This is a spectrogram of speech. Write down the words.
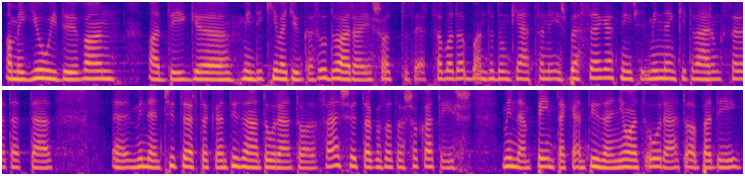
amíg jó idő van, addig mindig kimegyünk az udvarra, és ott azért szabadabban tudunk játszani és beszélgetni, úgyhogy mindenkit várunk szeretettel, minden csütörtökön 16 órától a felső tagozatosokat, és minden pénteken 18 órától pedig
